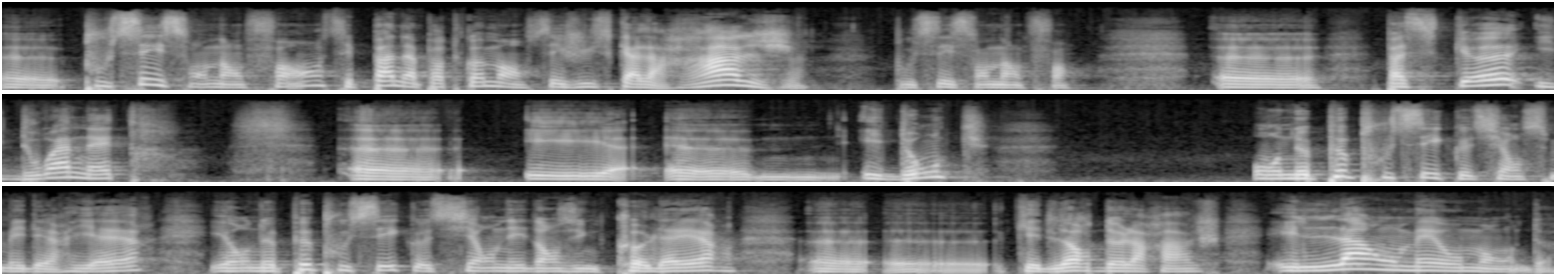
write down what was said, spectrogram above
Euh, pousser son enfant, c'est pas n'importe comment, c'est jusqu'à la rage pousser son enfant, euh, parce que il doit naître. Euh, et, donc, on ne peut pousser que si on se met derrière, et on ne peut pousser que si on est dans une colère qui est de l'ordre de la rage. Et là, on met au monde.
